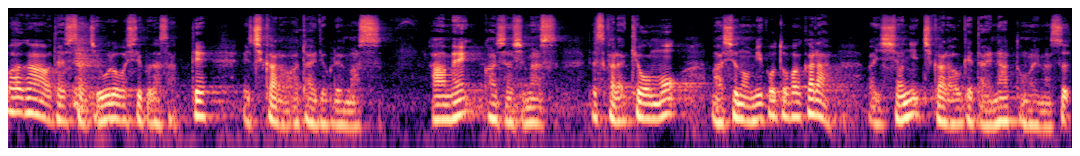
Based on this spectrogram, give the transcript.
葉が私たちを潤してくださって力を与えてくれます。アーメン。感謝します。ですから今日も、まあ、主の御言葉から一緒に力を受けたいなと思います。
